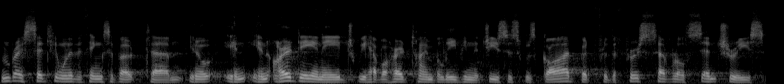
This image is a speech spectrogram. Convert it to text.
Remember, I said to you one of the things about, um, you know, in, in our day and age, we have a hard time believing that Jesus was God, but for the first several centuries,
